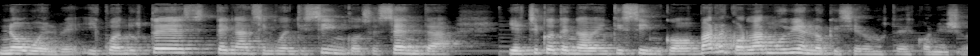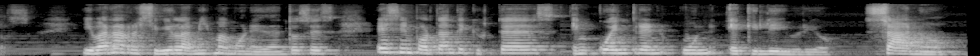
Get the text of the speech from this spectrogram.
No vuelve. Y cuando ustedes tengan 55, 60 y el chico tenga 25, va a recordar muy bien lo que hicieron ustedes con ellos. Y van a recibir la misma moneda. Entonces es importante que ustedes encuentren un equilibrio sano.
